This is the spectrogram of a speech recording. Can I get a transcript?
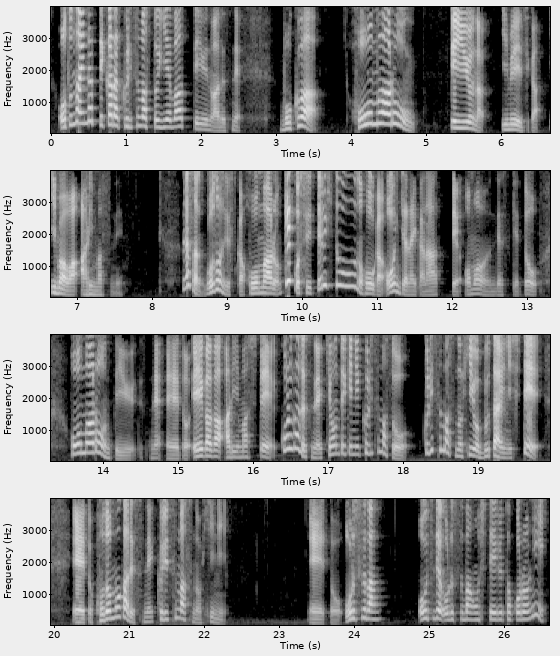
大人になってからクリスマスといえばっていうのはですね、僕はホームアローンっていうようなイメージが今はありますね。皆さんご存知ですか？ホームアローン。結構知ってる人の方が多いんじゃないかなって思うんですけど、ホームアローンっていうですね、えっ、と、映画がありまして、これがですね、基本的にクリスマスを、クリスマスの日を舞台にして、えっ、と、子供がですね、クリスマスの日に、えっ、と、お留守番、お家でお留守番をしているところに、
